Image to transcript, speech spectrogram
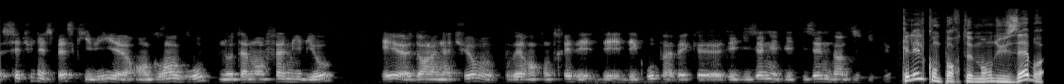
c'est une espèce qui vit en grands groupes, notamment familiaux, et euh, dans la nature, vous pouvez rencontrer des, des, des groupes avec euh, des dizaines et des dizaines d'individus. Quel est le comportement du zèbre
